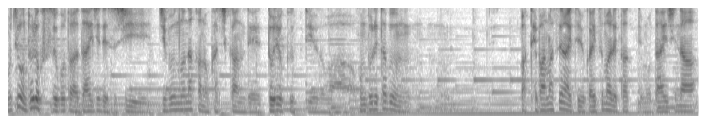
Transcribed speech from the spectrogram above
もちろん努力することは大事ですし自分の中の価値観で努力っていうのは本当に多分、まあ、手放せないというかいつまでたっても大事な、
